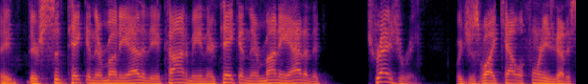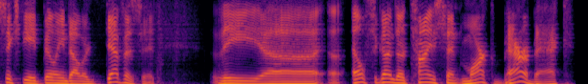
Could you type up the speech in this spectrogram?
they they're taking their money out of the economy and they're taking their money out of the treasury, which is why California's got a sixty-eight billion dollar deficit. The uh, El Segundo Times sent Mark Barabak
